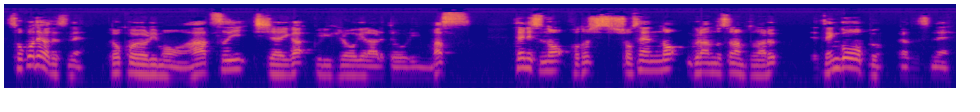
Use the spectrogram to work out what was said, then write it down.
そこではですね、どこよりも熱い試合が繰り広げられております。テニスの今年初戦のグランドスラムとなる全豪オープンがですね、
